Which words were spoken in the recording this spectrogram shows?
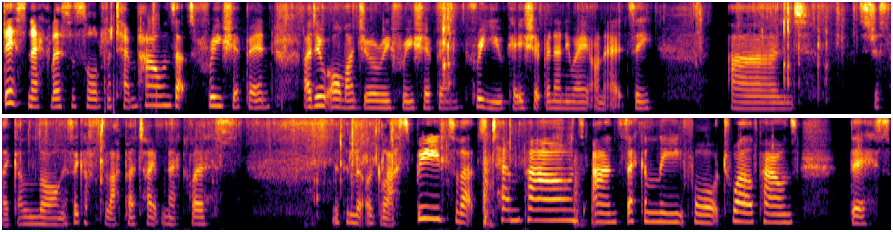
This necklace is sold for £10. That's free shipping. I do all my jewellery free shipping, free UK shipping anyway on Etsy. And it's just like a long, it's like a flapper type necklace with a little glass bead. So that's £10. And secondly, for £12, this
